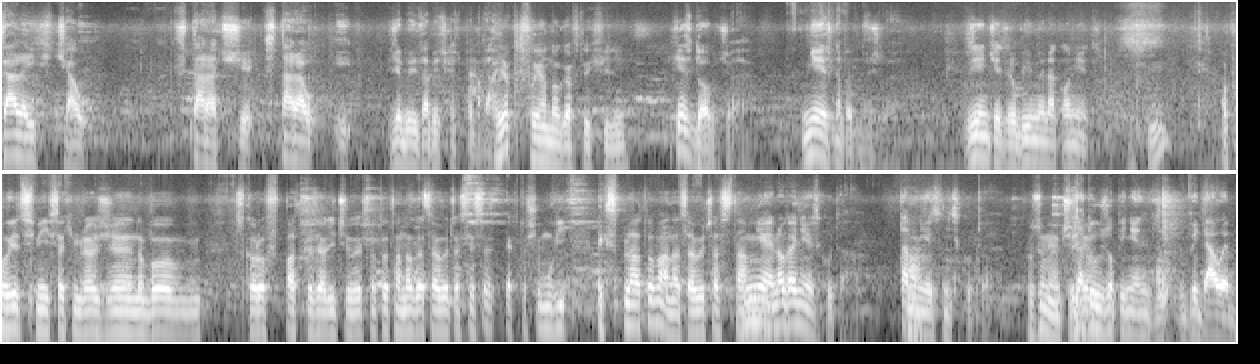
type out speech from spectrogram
dalej chciał starać się, starał, i żeby zamieszkać pod A dachem. jak twoja noga w tej chwili? Jest dobrze. Nie jest na pewno źle. Zdjęcie zrobimy na koniec. A powiedz mi w takim razie, no bo skoro wpadkę zaliczyłeś, no to ta noga cały czas jest, jak to się mówi, eksploatowana, cały czas tam... Nie, noga nie jest kuta. Tam nie jest nic kute. Rozumiem, czyli Za dużo pieniędzy wydałem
